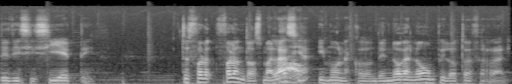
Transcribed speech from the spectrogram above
de 17. Entonces fueron, fueron dos, Malasia y Mónaco, donde no ganó un piloto de Ferrari.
